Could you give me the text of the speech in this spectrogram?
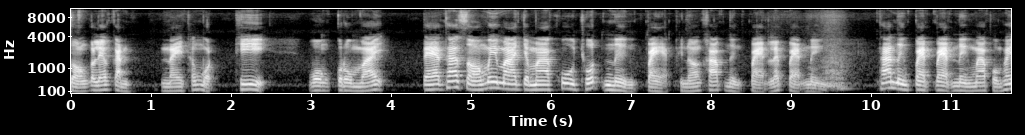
สองก็แล้วกัน ในทั้งหมดที่วงกลมไว้ แต่ถ้าสองไม่มาจะมาคู่ชุดหนึ่งแปดพี่น้องครับหนึ่งแปดและแปดหนึ่งถ้าหนึ่งแปดแปดหนึ่งมาผมให้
